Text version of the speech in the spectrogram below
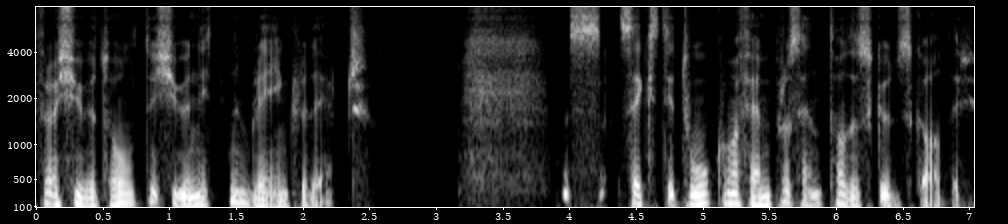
fra 2012 til 2019 ble inkludert. 62,5% hadde skuddskader.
